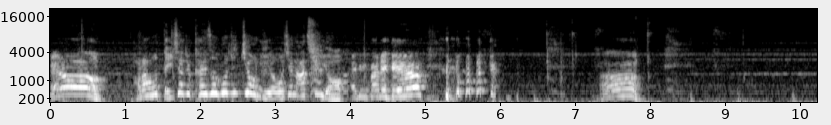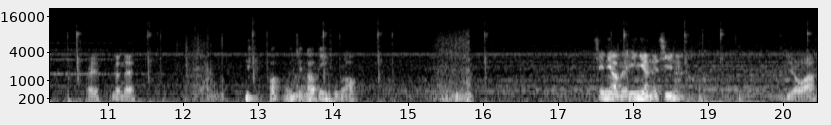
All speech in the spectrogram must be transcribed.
？Hello，everybody 好啦，我等一下就开车过去救你了。我先拿汽油 Everybody here。啊！哎，人呢？哦，我捡到地图喽。今天有个鹰眼的技能哦，有啊，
